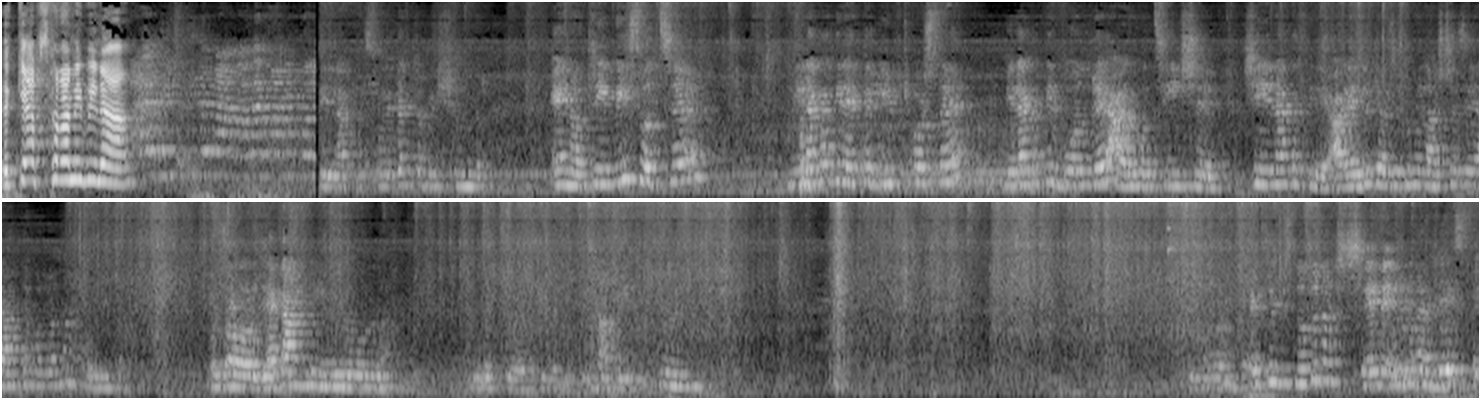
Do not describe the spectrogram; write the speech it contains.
এ ক্যাপ ছাড়া নিবি না। সোয়েটারটা বেশ সুন্দর। এই নাও থ্রি পিস হচ্ছে নীলা কাকির একটা গিফট করছে। নীলা কাকির বোন রে আর হচ্ছে ইসে শিরিনা কাকিরে। আর এই দুইটা হচ্ছে তুমি লাস্টে যে আনতে বলল না ওই ওই যে যে- বললাম বুঝতে পারছি, ভাবি। হুম একটা পিস নতুন আসছে এটাই, এটা এটাই। দেখছে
